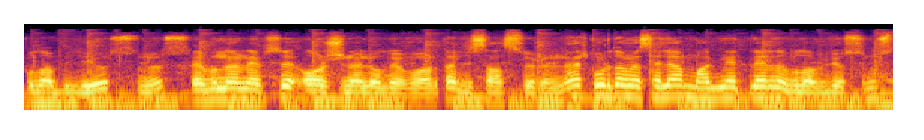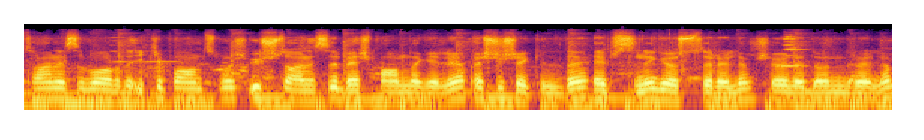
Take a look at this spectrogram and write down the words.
bulabiliyorsunuz. Ve bunların hepsi orijinal oluyor bu arada. Lisanslı ürünler. Burada mesela magnetleri de bulabiliyorsunuz. Tanesi bu arada 2 poundmuş. 3 tanesi 5 pound'a geliyor. Ve şu şekilde hepsini gösterelim. Şöyle döndürelim.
